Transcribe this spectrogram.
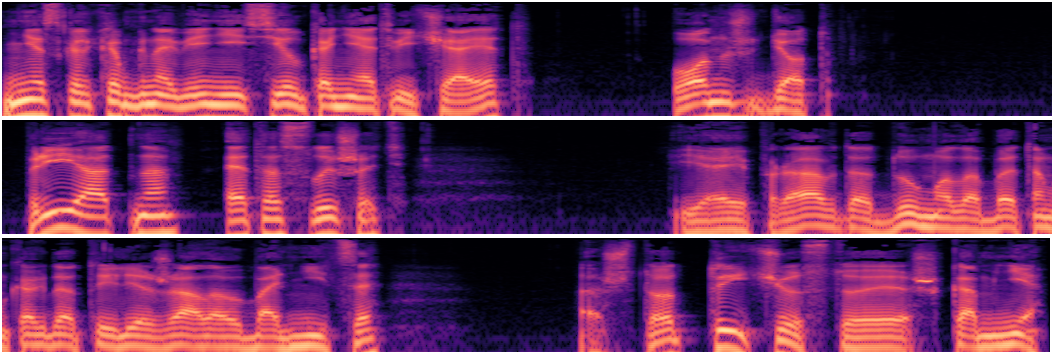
Несколько мгновений Силка не отвечает. Он ждет. «Приятно это слышать. Я и правда думал об этом, когда ты лежала в больнице. А что ты чувствуешь ко мне?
